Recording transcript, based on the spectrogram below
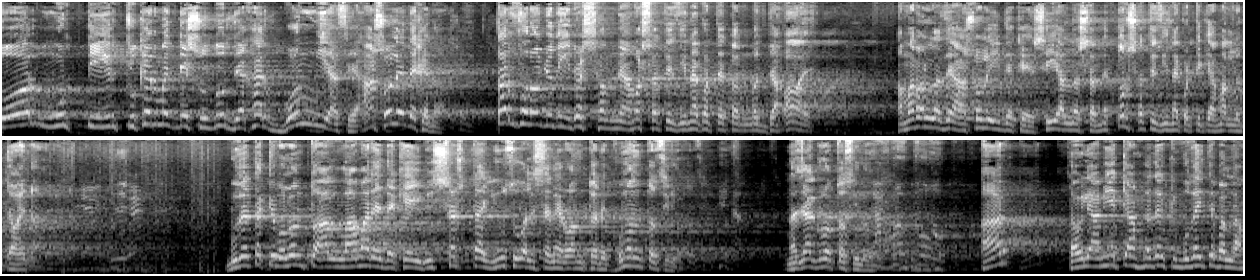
তোর মূর্তির চোখের মধ্যে শুধু দেখার ভঙ্গি আছে, আসলে দেখে না। তারপরেও যদি এটার সামনে আমার সাথে জিনা করতে তোর লজ্জা হয়, আমার আল্লাহ যে আসলেই দেখে, সেই আল্লাহর সামনে তোর সাথে জিনা করতে কি আমার লজ্জা হয় না? বুঝে থাকতে বলুন তো, আল্লাহ আমারে দেখে এই বিশ্বাসটা ইউসুফ আল ইসলামের অন্তরে ঘুমন্ত ছিল, না জাগ্রত ছিল। আর? তাহলে আমি কি আপনাদেরকে বুঝাইতে পারলাম,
